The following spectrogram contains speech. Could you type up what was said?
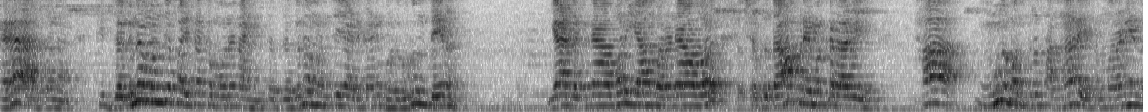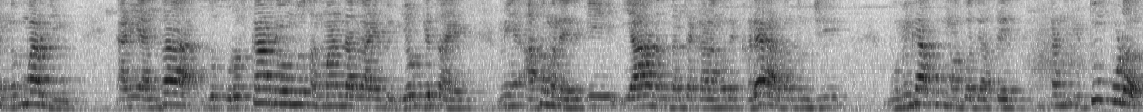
खऱ्या अर्थानं की जगणं म्हणजे पैसा कमवणे नाही तर जगणं म्हणजे या ठिकाणी भरभरून देणं. या जगण्यावर या मरण्यावर शतदा प्रेम करावे. हा मूल मंत्र सांगणारे सन्माननीय नंदकुमारजी आणि यांचा जो पुरस्कार देऊन जो सन्मान झाला आहे तो योग्यच आहे. मी असं म्हणेल की या नंतरच्या काळामध्ये खऱ्या अर्थानं तुमची भूमिका खूप महत्वाची असेल. कारण इथून पुढं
